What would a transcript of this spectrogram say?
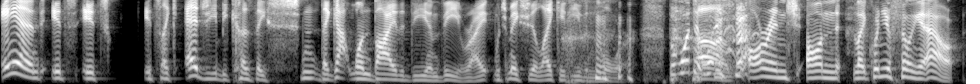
and it's it's it's like edgy because they sn- they got one by the DMV, right? Which makes you like it even more. But what, what is Um, the orange on like when you're filling it out?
